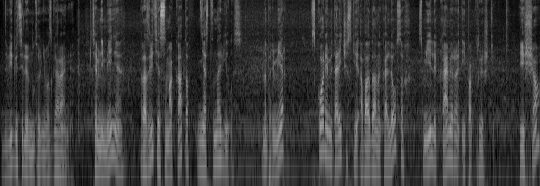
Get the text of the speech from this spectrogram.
двигателей внутреннего сгорания. Тем не менее, развитие самокатов не остановилось. Например, вскоре металлические обода на колесах сменили камеры и покрышки. Еще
